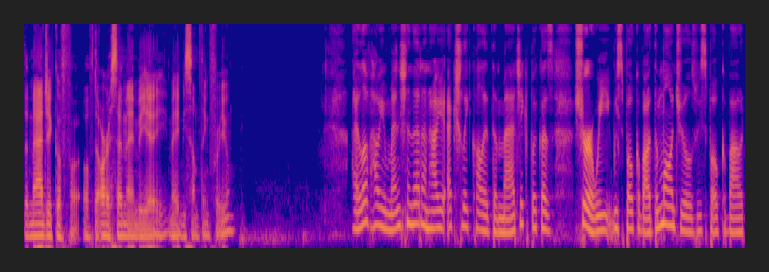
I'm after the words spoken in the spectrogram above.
the magic of of the RSM MBA may be something for you. I love how you mentioned that and how you actually call it the magic because, sure, we, we spoke about the modules, we spoke about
